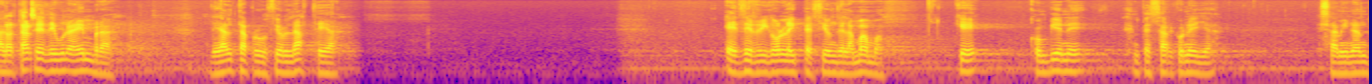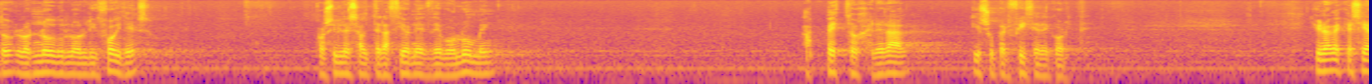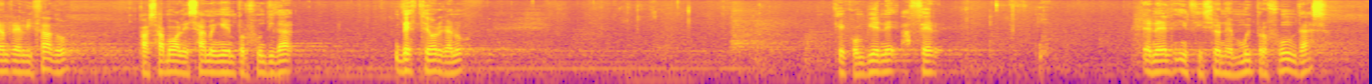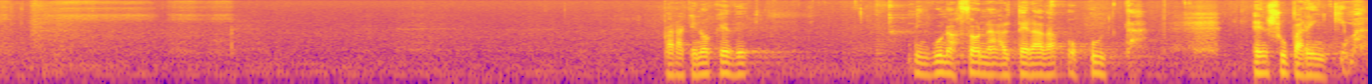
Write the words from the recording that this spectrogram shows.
Al tratarse de una hembra de alta producción láctea, es de rigor la inspección de la mama, que conviene empezar con ella examinando los nódulos linfoides, posibles alteraciones de volumen, aspecto general y superficie de corte. Y una vez que se han realizado, pasamos al examen en profundidad de este órgano que conviene hacer en él incisiones muy profundas para que no quede ninguna zona alterada oculta en su parénquima.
